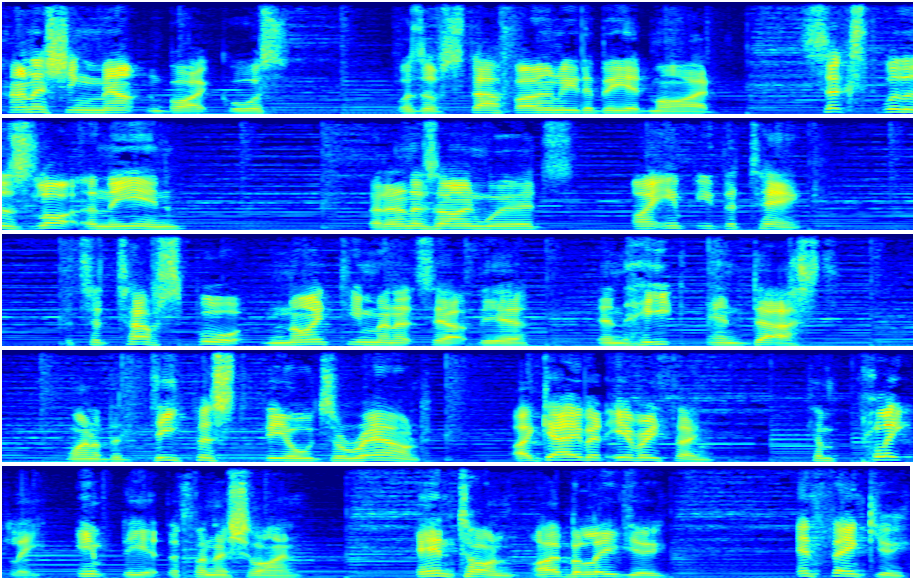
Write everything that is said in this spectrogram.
punishing mountain bike course was of stuff only to be admired. Sixth with his lot in the end, but in his own words, I emptied the tank. It's a tough sport, 90 minutes out there in heat and dust, one of the deepest fields around. I gave it everything, completely empty at the finish line. Anton, I believe you, and thank you.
